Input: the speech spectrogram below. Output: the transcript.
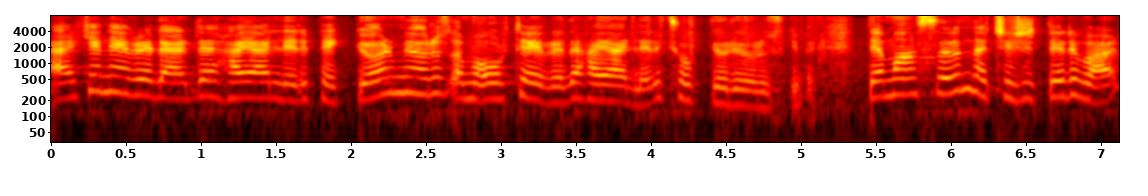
Erken evrelerde hayalleri pek görmüyoruz ama orta evrede hayalleri çok görüyoruz gibi. Demansların da çeşitleri var.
